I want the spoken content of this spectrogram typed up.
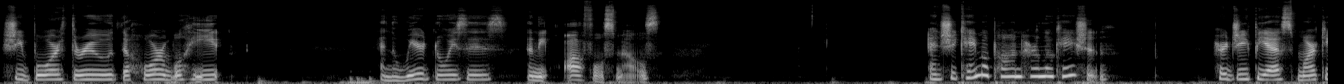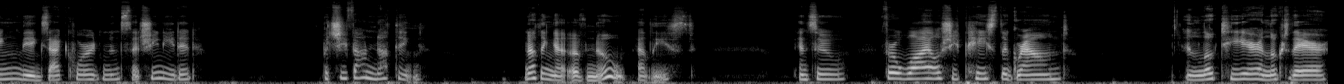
She bore through the horrible heat and the weird noises and the awful smells and she came upon her location, her GPS marking the exact coordinates that she needed. But she found nothing. Nothing of note, at least. And so, for a while, she paced the ground and looked here and looked there,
